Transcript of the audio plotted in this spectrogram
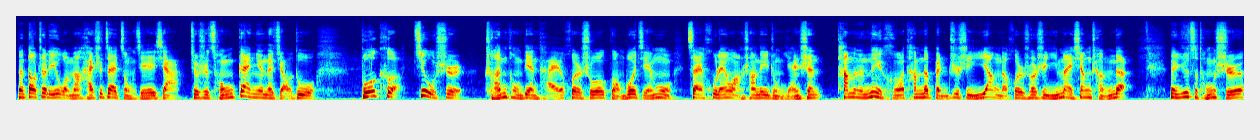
那到这里，我们还是再总结一下，就是从概念的角度，播客就是传统电台或者说广播节目在互联网上的一种延伸，它们的内核、它们的本质是一样的，或者说是一脉相承的。那与此同时，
